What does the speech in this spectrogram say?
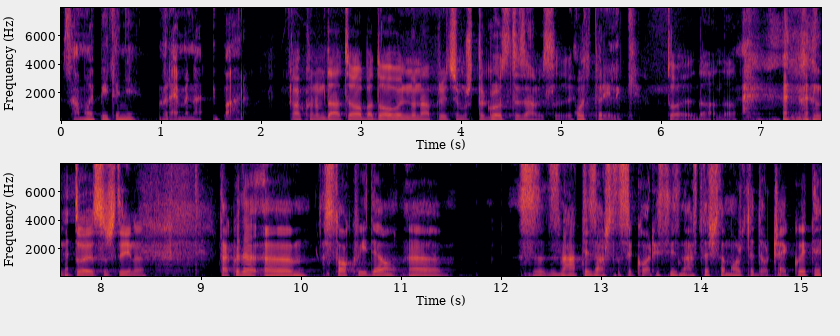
Samo je pitanje vremena i para. Ako nam date oba dovoljno, napravit ćemo šta god ste zamislili. Od prilike. To je, da, da. to je suština. Tako da, um, stok video, uh, znate zašto se koristi, znate šta možete da očekujete.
